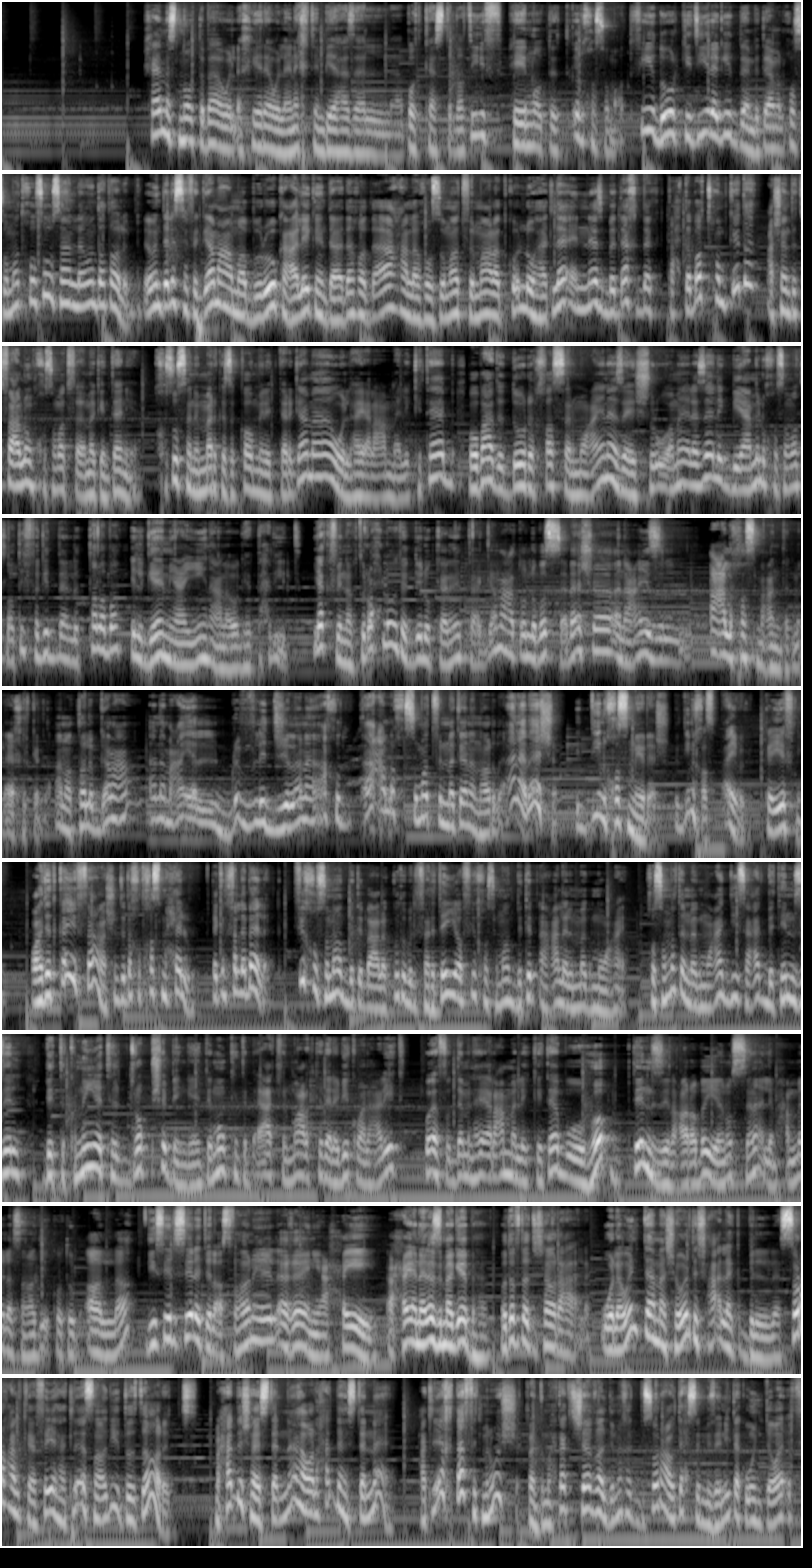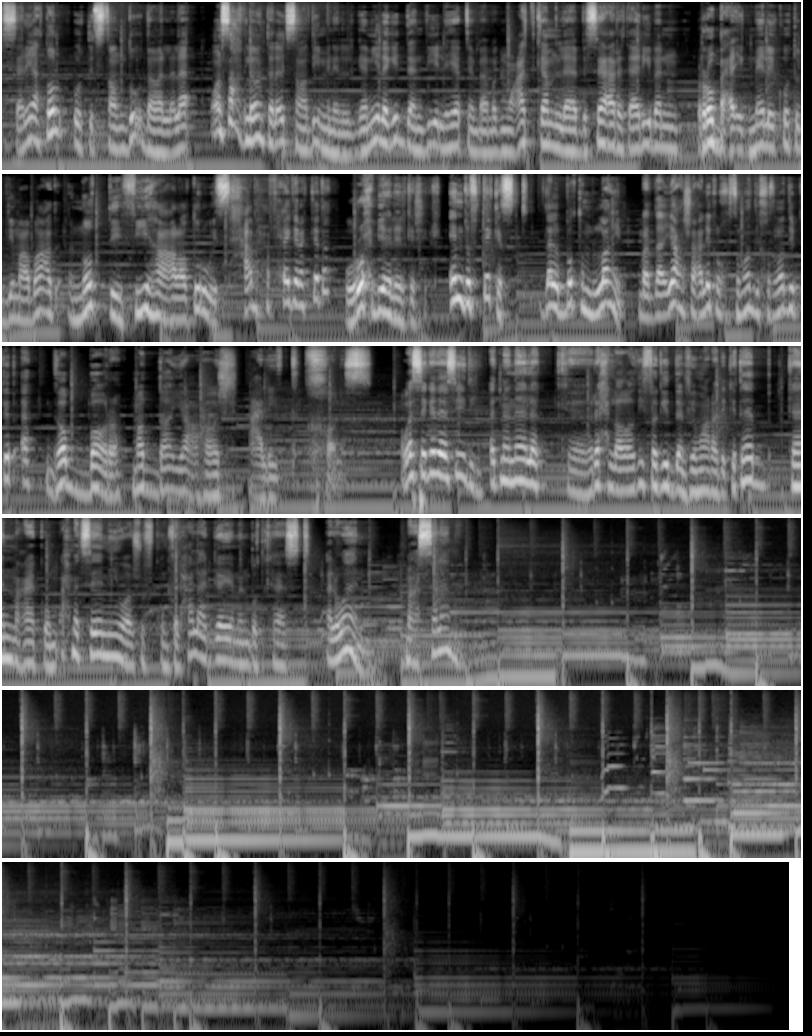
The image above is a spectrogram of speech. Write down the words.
خامس نقطة بقى والأخيرة واللي هنختم بيها هذا البودكاست اللطيف هي نقطة الخصومات. في دور كتيرة جدا بتعمل خصومات خصوصا لو أنت طالب. لو أنت لسه في الجامعة مبروك عليك. أنت هتاخد أحلى خصومات في المعرض كله. وهتلاقي الناس بتاخدك تحت باطهم كده عشان تدفع لهم خصومات في أماكن تانية خصوصا المركز القومي للترجمة والهيئة العامة للكتاب. وبعض الدور الخاصة المعينة زي الشروق وما إلى ذلك بيعملوا خصومات لطيفة جدا للطلبة الجامعيين على وجه التحديد. يكفي إنك تروح له وتديله الكارنيه بتاع الجامعة تقول له بص يا باشا أنا عايز أعلى خصم عندك من الآخر كده. أنا طالب جامعة أنا معايا ال privilege اللي أنا آخد أعلى خصومات في المكان النهارده. أنا باشا اديني خصم يا باشا اديني خصم. أيوه كيفني. وهتتكيف فعلا عشان تاخد خصم حلو. لكن خلي بالك في خصومات بتبقى على الكتب الفردية وفي خصومات بتبقى على المجموعات. خصومات المجموعات دي ساعات بتنزل بتقنية ال drop shipping يعني انت ممكن تبقى قاعد في المعرض كده لا بيك ولا عليك واقف قدام الهيئة العامة للكتاب وهوب تنزل عربية نص نقل محملة صناديق كتب. الله دي سلسلة الأصفهاني للأغاني. أحيه أحيه أنا لازم أجيبها. وتفضل تشاور عقلك. ولو انت ما شاورتش عقلك بالسرعة الكافية هتلاقي الصناديق دي طارت محدش هيستناها ولا حد هيستناها. هتلاقيها اختفت من وشك. فانت محتاج تشغل دماغك بسرعة وتحسب ميزانيتك وانت واقف في السريع تلقط الصندوق ده ولا لا. وانصحك لو انت لقيت صناديق من الجميلة جدا دي اللي هي بتبقى مجموعات كاملة بسعر تقريبا ربع إجمالي الكتب دي مع بعض نط فيها على طول واسحبها في حجرك كده وروح بيها للكاشير. end of text ده ال bottom line ما تضيعش عليك الخصومات دي. الخصومات دي بتبقى جبارة. ما تضيعهاش عليك خالص. وبس كده يا سيدي أتمنى لك رحلة لطيفة جدا في معرض الكتاب. كان معاكم أحمد سامي وأشوفكم في الحلقة الجاية من بودكاست ألوان. مع السلامة.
